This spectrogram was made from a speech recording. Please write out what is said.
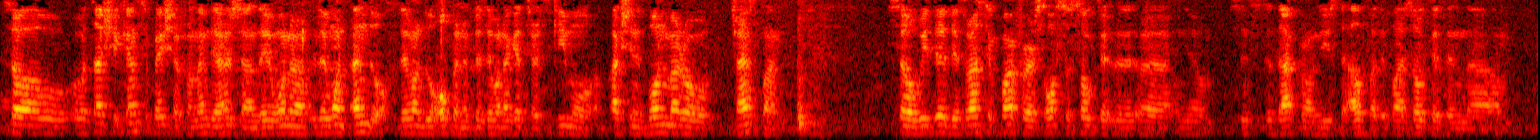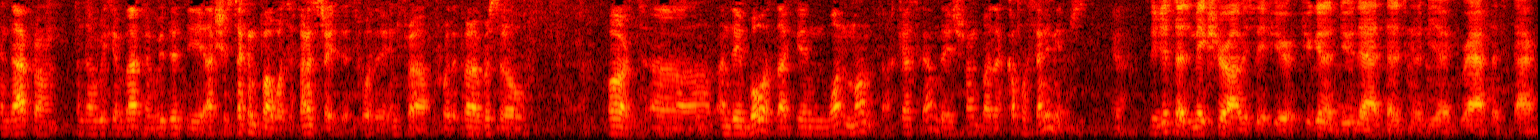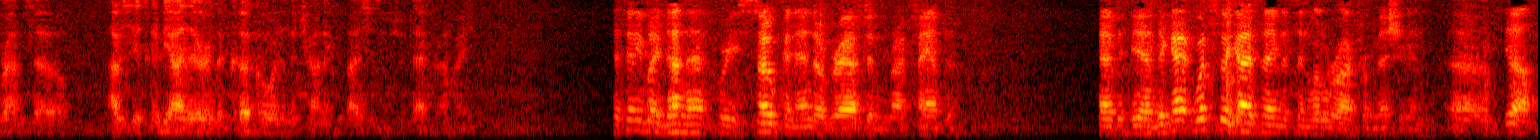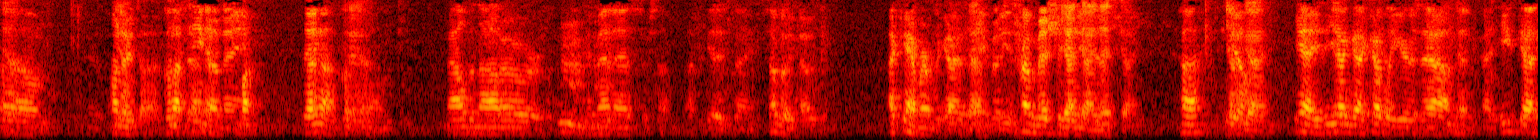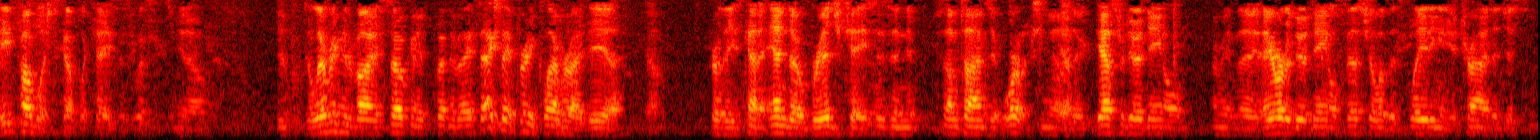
So it was actually cancer patient from MD Anderson. They wanna they want endo. They want to do open because they want to get their chemo actually bone marrow transplant. So we did the thoracic part first. Also soaked it. Uh, you know, since it's a dark Dacron, used the alpha device. Soaked it in um, in Dacron, and then we came back and we did the actually second part was a fenestrated for the infra for the paravisceral part, uh, and they both like in one month a CAT scan they shrunk by like a couple of centimeters. Yeah. So just have to make sure, obviously, if you're if you're going to do that, that it's going to be a graft that's Dacron. So obviously, it's going to be either the Cook or the Medtronic devices, which are Dacron, right? Has anybody done that where you soak an endograft in rifampin? Have you- yeah, the guy, what's the guy's name that's in Little Rock from Michigan? Uh, Yeah. Um, Andre, uh, Latino name. Yeah, yeah. Yeah. Maldonado or Jimenez or something. I forget his name. Somebody knows him. I can't remember the guy's name, but he's from Michigan. Young guy, He's a- nice guy. Huh? Young Yeah. guy. Yeah, he's a young guy, a couple of years out, and uh, he's got he published a couple of cases with you know de- delivering the device, soaking it, putting it. It's actually a pretty clever idea Yeah. for these kind of endo bridge cases, and it, sometimes it works. You know, Yeah. the gastroduodenal, I mean the aortoduodenal fistula that's bleeding, and you're trying to just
